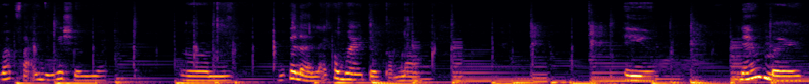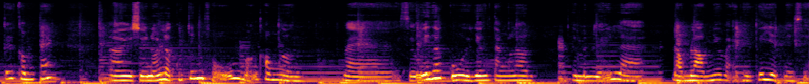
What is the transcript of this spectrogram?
vấp phải những cái sự uh, những cái lời lẽ không hay từ cộng đồng. Thì nếu mà cái công tác uh, sự nỗ lực của chính phủ vẫn không ngừng và sự ý thức của người dân tăng lên thì mình nghĩ là đồng lòng như vậy thì cái dịch này sẽ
